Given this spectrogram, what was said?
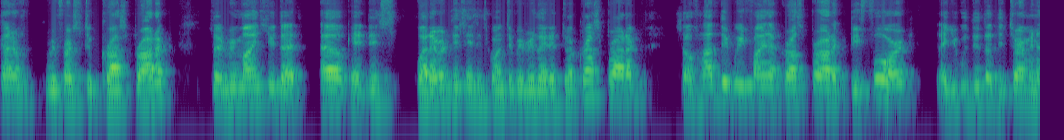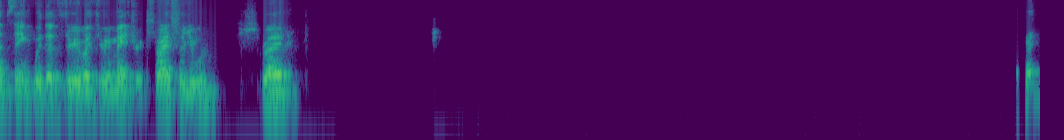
kind of refers to cross product. So it reminds you that, oh, okay, this, whatever this is, is going to be related to a cross product. So how did we find a cross product before? Like you would do the determinant thing with a three by three matrix, right? So you would write Okay.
